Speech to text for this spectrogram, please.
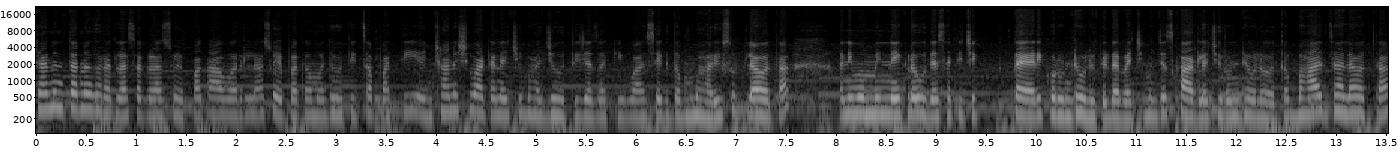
त्यानंतर ना घरातला सगळा स्वयंपाक आवरला. स्वयंपाकामध्ये होती चपाती आणि छान अशी वाटाण्याची भाजी होती ज्याचा की वास एकदम भारी सुटला होता. आणि मम्मीने इकडे उद्यासाठीची तयारी करून ठेवली होती डब्याची म्हणजेच कारलं चिरून ठेवलं होतं. भात झाला होता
